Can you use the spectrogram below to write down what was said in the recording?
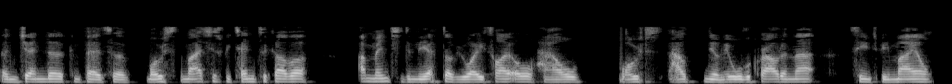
and gender compared to most of the matches we tend to cover. I mentioned in the FWA title how most, how, know, all the crowd in that seem to be male.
